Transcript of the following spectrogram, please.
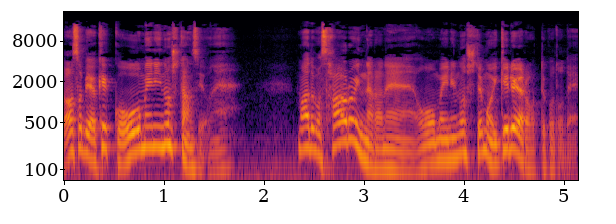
わさびは結構多めにのしたんですよね。まあでもサーロインならね、多めにのしてもいけるやろってことで。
